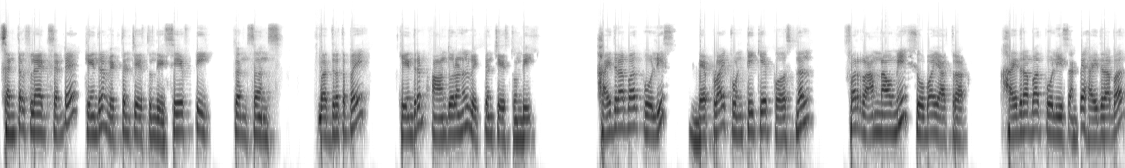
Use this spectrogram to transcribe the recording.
సెంట్రల్ ఫ్లాగ్స్ అంటే కేంద్రం వ్యక్తం చేస్తుంది. Safety concerns. భద్రతపై కేంద్రం ఆందోళనలు వ్యక్తం చేస్తుంది. Hyderabad police deploy twenty K personnel for Ram Navami Shobha Yatra. Hyderabad police అంటే హైదరాబాద్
